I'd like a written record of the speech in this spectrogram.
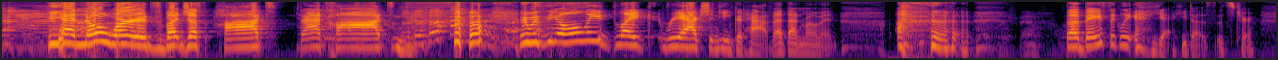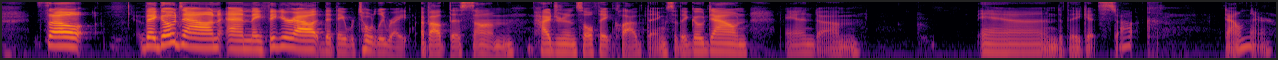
he had no words, but just hot. That's hot. it was the only like reaction he could have at that moment. but basically, yeah, he does. It's true. So they go down and they figure out that they were totally right about this um, hydrogen sulfate cloud thing. So they go down and um, and they get stuck down there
